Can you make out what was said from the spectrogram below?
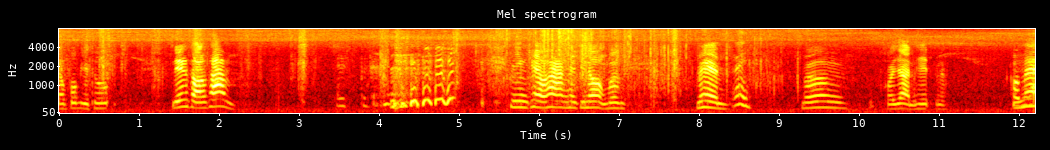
นะปุ๊กยูทูบหนึ่งสองสามยิงแค่ห้างให้พี่น้องเบิ้ง แม่นเอ้ย เบิ้งขอย่านเฮ็ดนะคุณแม่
